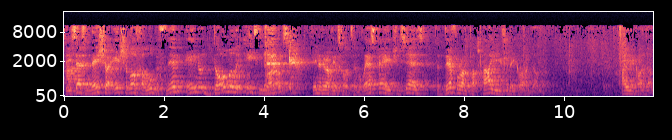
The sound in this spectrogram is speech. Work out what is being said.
So he says, Nesha et shaloch halul b'fnim, eino doma le'etz limanos, eino derav yitzchot. So on the last page, he says, so therefore on papaya you should make a adam. How you make a adam?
